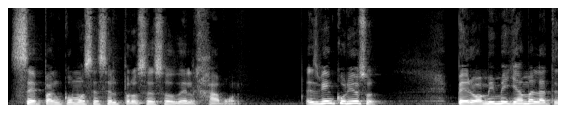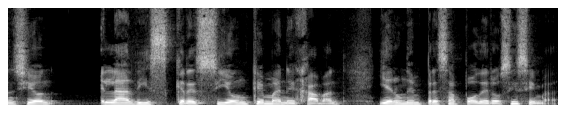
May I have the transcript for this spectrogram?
sepan cómo se hace el proceso del jabón. Es bien curioso, pero a mí me llama la atención la discreción que manejaban y era una empresa poderosísima.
